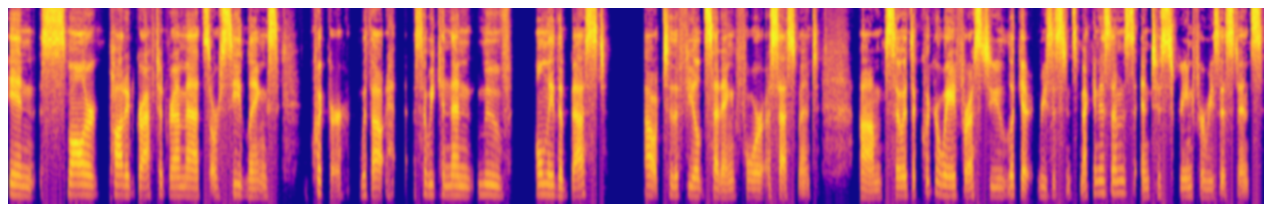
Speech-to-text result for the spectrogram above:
in smaller potted grafted ramets or seedlings quicker without so we can then move only the best out to the field setting for assessment. Um, so it's a quicker way for us to look at resistance mechanisms and to screen for resistance.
